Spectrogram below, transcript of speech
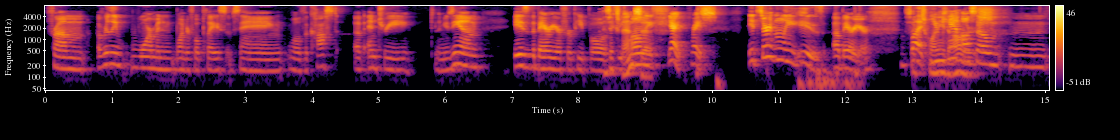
from a really warm and wonderful place of saying, well, the cost of entry to the museum is the barrier for people. It's the only- expensive. yeah, right. It's, It certainly is a barrier. it's but like you can't also mm,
